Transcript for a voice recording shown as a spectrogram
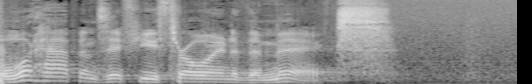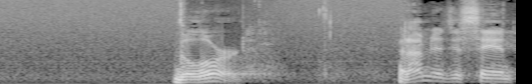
But what happens if you throw into the mix the Lord? And I'm not just saying,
